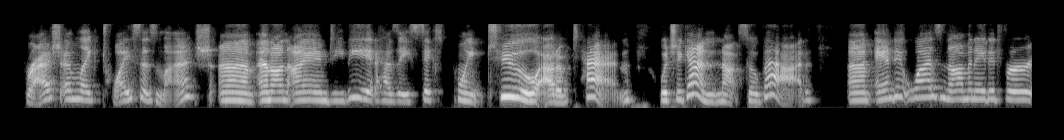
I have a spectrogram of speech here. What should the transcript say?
fresh and like twice as much. Um, and on IMDb, it has a 6.2 out of 10, which again, not so bad. Um, and it was nominated for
